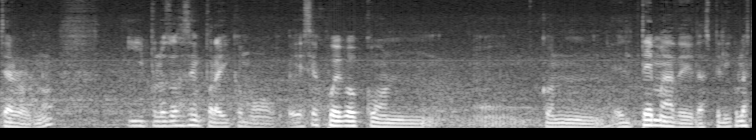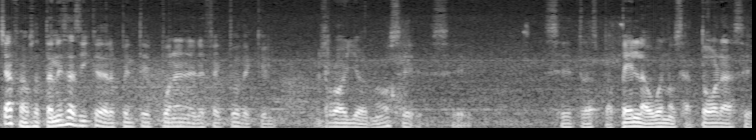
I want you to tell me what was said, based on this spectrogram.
Terror, ¿no? Y pues los dos hacen por ahí como ese juego con, eh, con el tema de las películas chafas. O sea, tan es así que de repente ponen el efecto de que el rollo, ¿no? Se, se, se traspapela o bueno, se atora, se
